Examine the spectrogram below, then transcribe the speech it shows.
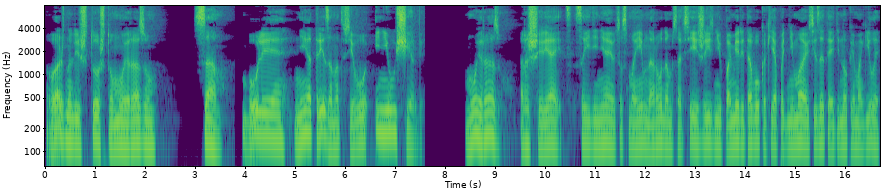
Важно лишь то, что мой разум сам более не отрезан от всего и не ущербен. Мой разум расширяется, соединяются с моим народом, со всей жизнью по мере того, как я поднимаюсь из этой одинокой могилы,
